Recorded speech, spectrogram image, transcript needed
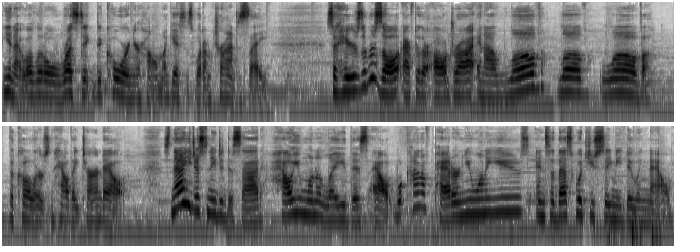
you know, a little rustic decor in your home, I guess is what I'm trying to say. So here's the result after they're all dry, and I love, love, love the colors and how they turned out. So now you just need to decide how you want to lay this out, what kind of pattern you want to use, and so that's what you see me doing now.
